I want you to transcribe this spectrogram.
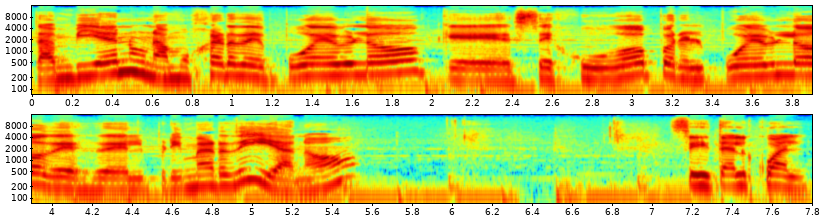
también una mujer de pueblo que se jugó por el pueblo desde el primer día, ¿no? Sí, tal cual.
